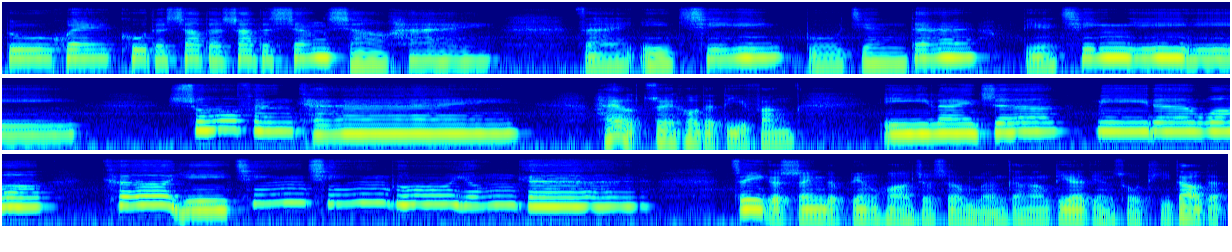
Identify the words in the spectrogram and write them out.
不会哭的、笑的、傻的像小孩。在一起不简单。别轻易说分开，还有最后的地方，依赖着你的我，可以尽情不勇敢。这个声音的变化，就是我们刚刚第二点所提到的。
